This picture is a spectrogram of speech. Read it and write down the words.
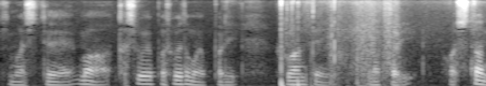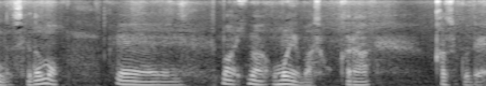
行きましてまあ多少やっぱそれでもやっぱり不安定になったりはしたんですけども、えーまあ、今思えばそこから家族で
